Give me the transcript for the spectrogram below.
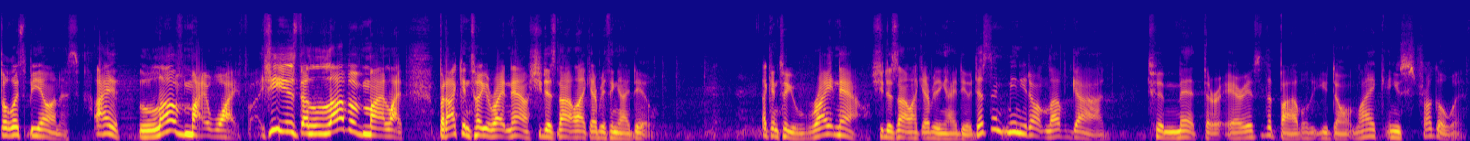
But let's be honest. I love my wife. She is the love of my life. But I can tell you right now, she does not like everything I do. I can tell you right now, she does not like everything I do. It doesn't mean you don't love God to admit there are areas of the Bible that you don't like and you struggle with.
